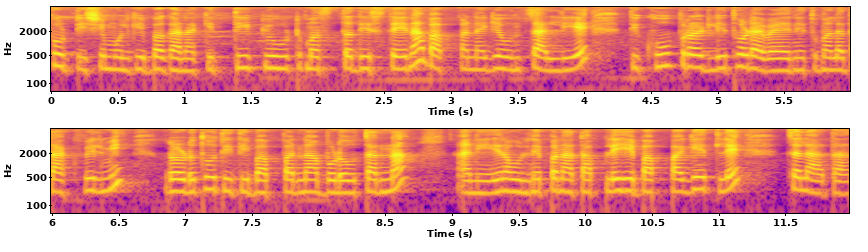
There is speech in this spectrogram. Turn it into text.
छोटीशी मुलगी बघा ना किती क्यूट मस्त दिसते ना बाप्पांना घेऊन चालली आहे ती खूप रडली थोड्या वेळाने तुम्हाला दाखवेल मी. रडत होती ती बाप्पांना बुडवताना. आणि राहुलने पण आता आपले हे बाप्पा घेतले. चला आता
